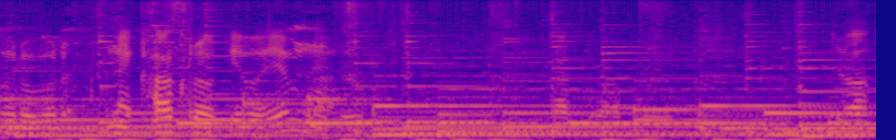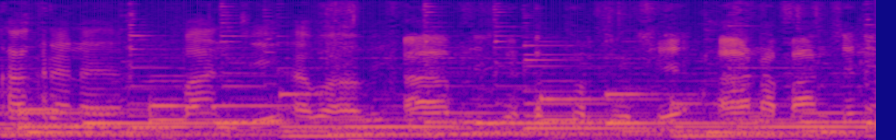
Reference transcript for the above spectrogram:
બરોબર. ને ખાખરો કહેવાય એમ ને જો આ ખાખરાના પાન છે આવા આવે. આ આપણે જે પથ્થર જો છે આના પાન છે ને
